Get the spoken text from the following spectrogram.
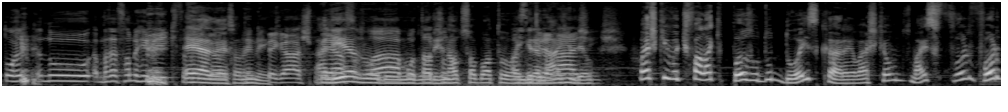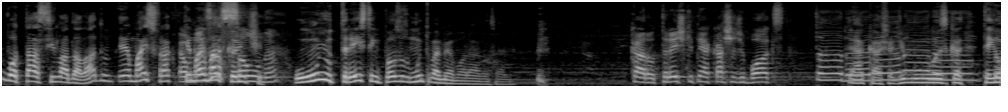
Torre, no, mas é só no remake, não É, é só no Tem remake. pegar as peças Ali é no, lá, do- no botar original tu só bota a engrenagem engrenagens. Eu acho que vou te falar que puzzle do 2, cara, eu acho que é um dos mais. For, for botar assim lado a lado, é mais fraco porque o não é mais marcante. ação, né? O 1 um e o 3 tem puzzles muito mais memoráveis, sabe? Cara, o 3 que tem a caixa de box. Tem a caixa de música, tem o,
